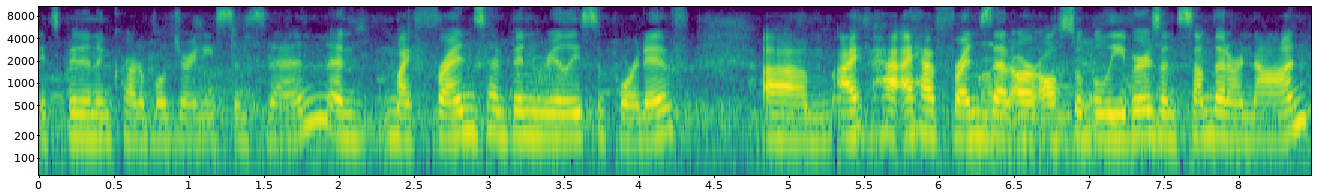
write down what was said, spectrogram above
it's been an incredible journey since then, and my friends have been really supportive. Um, I've ha- I have friends that are also believers and some that are non,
